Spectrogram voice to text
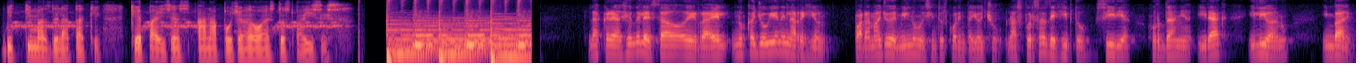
Víctimas del ataque. ¿Qué países han apoyado a estos países? La creación del Estado de Israel no cayó bien en la región. Para mayo de 1948, las fuerzas de Egipto, Siria, Jordania, Irak y Líbano invaden,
